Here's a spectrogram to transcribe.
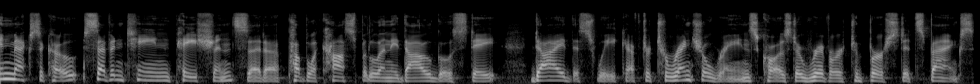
In Mexico, 17 patients at a public hospital in Hidalgo state died this week after torrential rains caused a river to burst its banks,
